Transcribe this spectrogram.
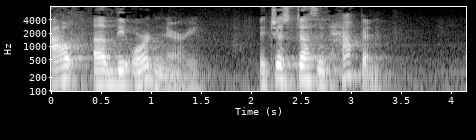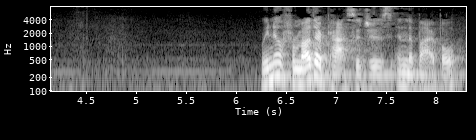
out of the ordinary. It just doesn't happen. We know from other passages in the Bible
